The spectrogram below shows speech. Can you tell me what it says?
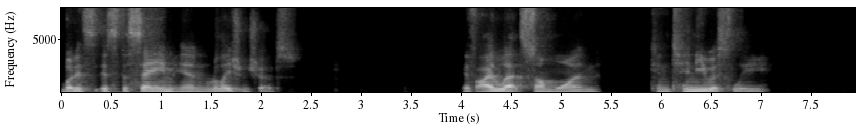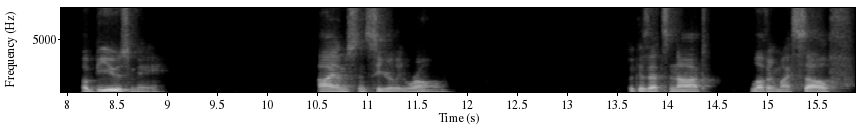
but it's it's the same in relationships if I let someone continuously abuse me, I am sincerely wrong because that's not loving myself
